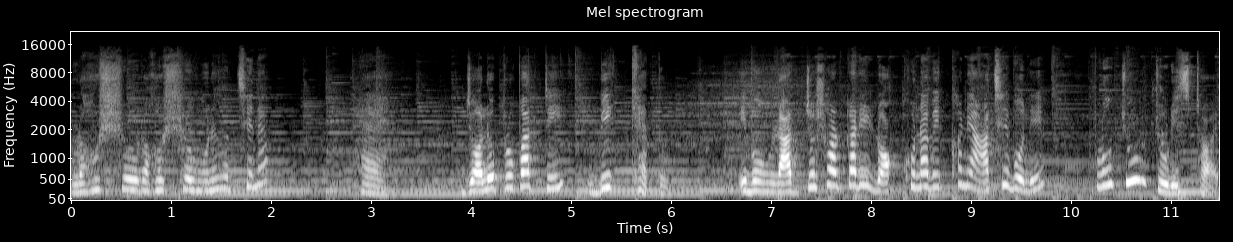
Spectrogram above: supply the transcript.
রহস্য রহস্য মনে হচ্ছে না? হ্যাঁ জলপ্রপাতটি বিখ্যাত। এবং রাজ্য সরকারের রক্ষণাবেক্ষণে আছে বলে প্রচুর টুরিস্ট হয়।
